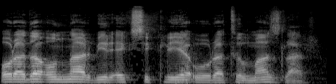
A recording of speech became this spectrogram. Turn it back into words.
Orada onlar bir eksikliğe uğratılmazlar.''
